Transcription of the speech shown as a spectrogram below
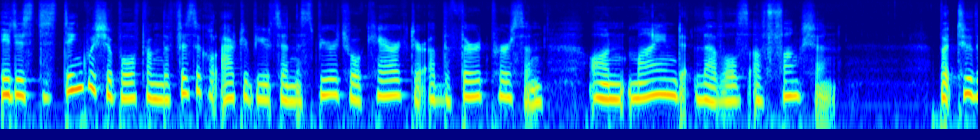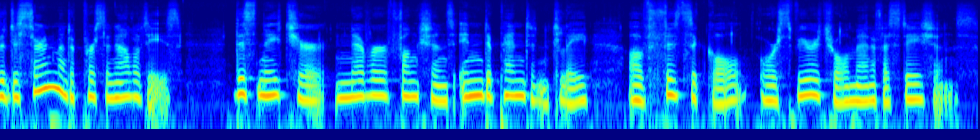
It is distinguishable from the physical attributes and the spiritual character of the third person on mind levels of function. But to the discernment of personalities, this nature never functions independently of physical or spiritual manifestations.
